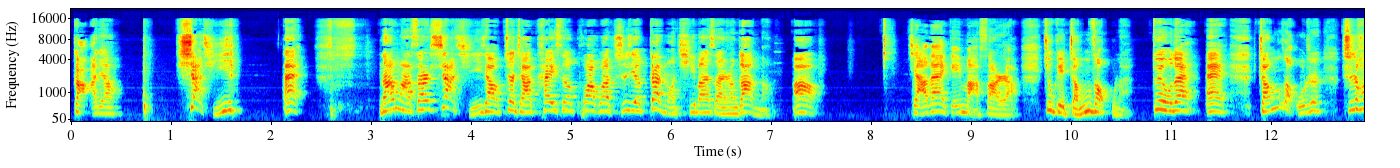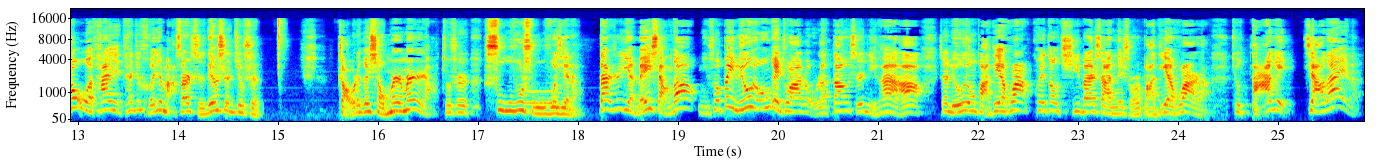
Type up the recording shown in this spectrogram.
干啥去？下棋去。哎，拿马三下棋去。这家开车夸夸直接干往棋盘山上干呢。啊，贾代给马三啊就给整走了。对不对？哎，整走这之后啊，他他就合计马三指定是就是找这个小妹妹啊，就是舒服舒服去了。但是也没想到，你说被刘勇给抓走了。当时你看啊，这刘勇把电话快到棋盘山的时候，把电话啊就打给贾代了。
